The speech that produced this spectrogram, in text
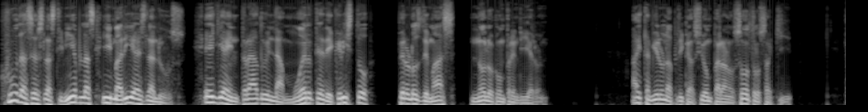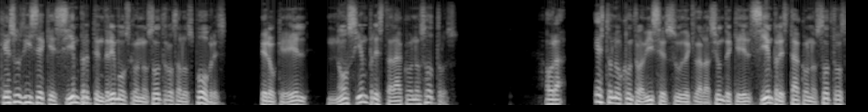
Judas es las tinieblas y María es la luz. Ella ha entrado en la muerte de Cristo, pero los demás no lo comprendieron. Hay también una aplicación para nosotros aquí. Jesús dice que siempre tendremos con nosotros a los pobres, pero que Él no siempre estará con nosotros. Ahora, esto no contradice su declaración de que Él siempre está con nosotros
